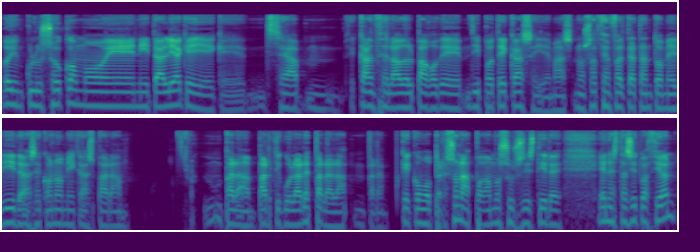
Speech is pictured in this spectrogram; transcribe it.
o incluso como en Italia que, se ha mm, cancelado el pago de, hipotecas y demás. Nos hacen falta tanto medidas económicas para para particulares para, para, que como personas podamos subsistir en esta situación,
